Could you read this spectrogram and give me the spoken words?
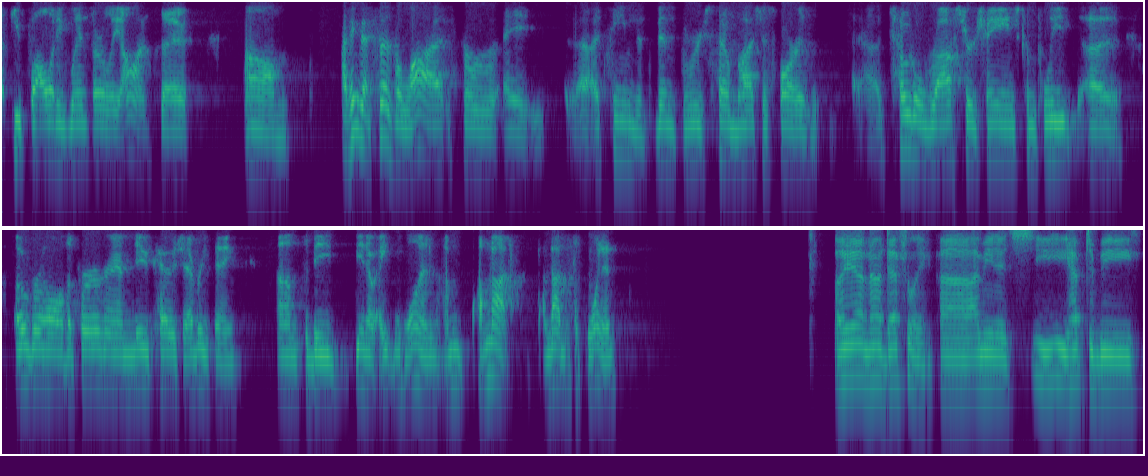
a few quality wins early on. So um, I think that says a lot for a a team that's been through so much as far as uh, total roster change, complete uh, overhaul of the program, new coach, everything. Um, to be you know eight and one, I'm I'm not I'm not disappointed. Oh yeah, no, definitely. Uh, I mean, it's you have to be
